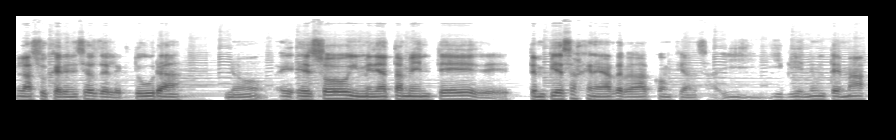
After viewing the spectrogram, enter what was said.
las sugerencias de lectura, ¿no? E, eso inmediatamente eh, te empieza a generar de verdad confianza. Y, viene un tema,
